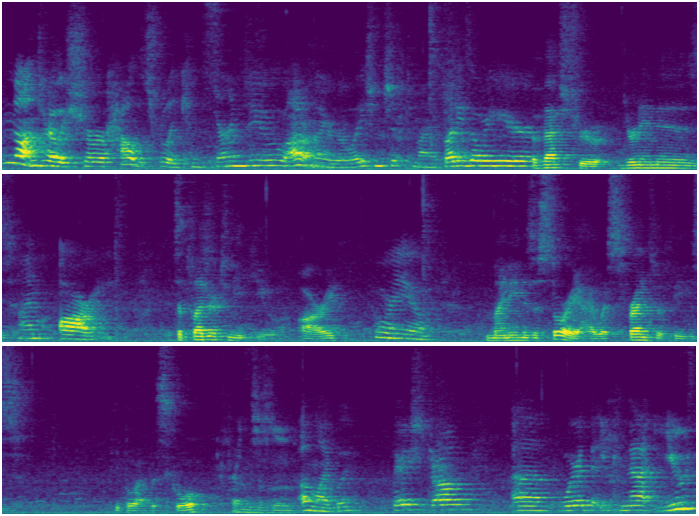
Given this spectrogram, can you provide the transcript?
I'm not entirely sure how this really concerns you. I don't know your relationship to my buddies over here. That's true. Your name is. I'm Ari. It's a pleasure to meet you, Ari. Who are you? My name is Astoria. I was friends with these people at the school. Friends is a. Unlikely. Very strong uh, word that you cannot use.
